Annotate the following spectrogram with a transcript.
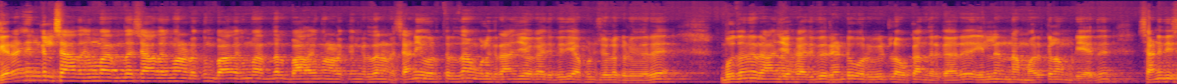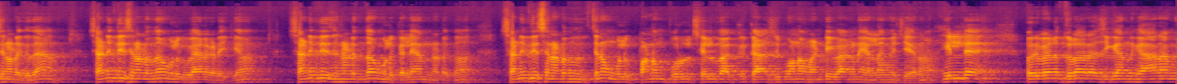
கிரகங்கள் சாதகமாக இருந்தால் சாதகமாக நடக்கும் பாதகமாக இருந்தால் பாதகமாக நடக்குங்கிறத நான் சனி ஒருத்தர் தான் உங்களுக்கு ராஜயோகாதிபதி அப்படின்னு சொல்லக்கூடியவர். புதன் ராஜயோகாதிபதி ரெண்டும் ஒரு வீட்டில் உட்காந்துருக்காரு இல்லைன்னு நான் மறுக்கலாம் முடியாது. சனி திசை நடக்குதா? சனி திசை நடந்தால் உங்களுக்கு வேலை கிடைக்கும். சனி திசை நடந்தால் உங்களுக்கு கல்யாணம் நடக்கும். சனி திசை நடந்துச்சுன்னா உங்களுக்கு பணம் பொருள் செல்வாக்கு காசு போனால் வண்டி வாங்கினா எல்லாமே சேரும். இல்லை ஒரு வேளை துளாராசிக்காரனுக்கு ஆறாம்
